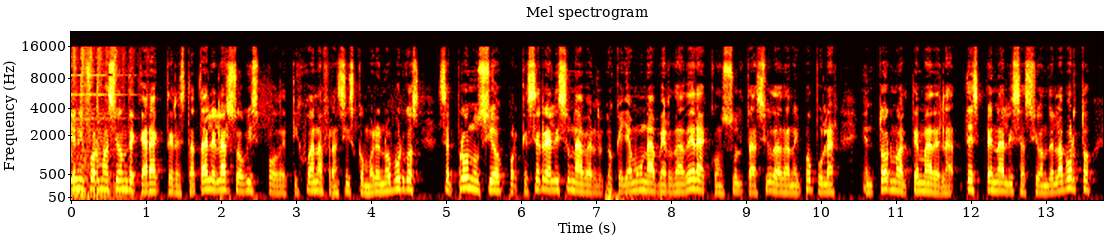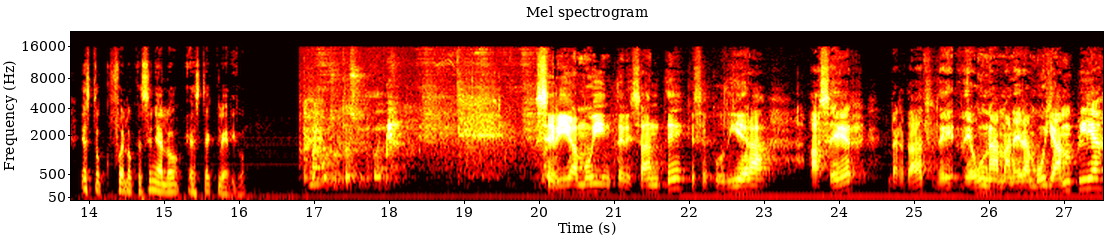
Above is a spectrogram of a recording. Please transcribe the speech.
Y en información de carácter estatal, el arzobispo de Tijuana, Francisco Moreno Burgos, se pronunció porque se realice una, lo que llamó una verdadera consulta ciudadana y popular en torno al tema de la despenalización del aborto. Esto fue lo que señaló este clérigo. Una consulta ciudadana. Sería muy interesante que se pudiera hacer, ¿verdad?, de, de una manera muy amplia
